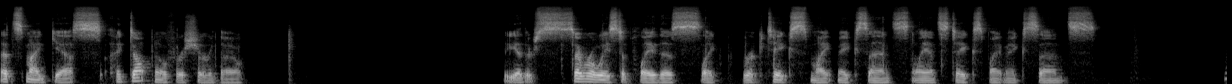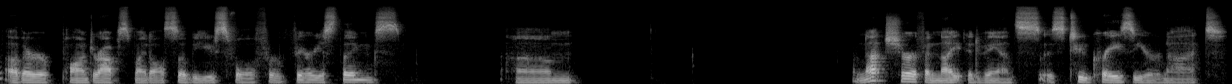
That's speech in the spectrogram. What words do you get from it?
that's my guess. I don't know for sure, though. But yeah, there's several ways to play this. Like, rook takes might make sense, lance takes might make sense. Other pawn drops might also be useful for various things. Um, I'm not sure if a knight advance is too crazy or not.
